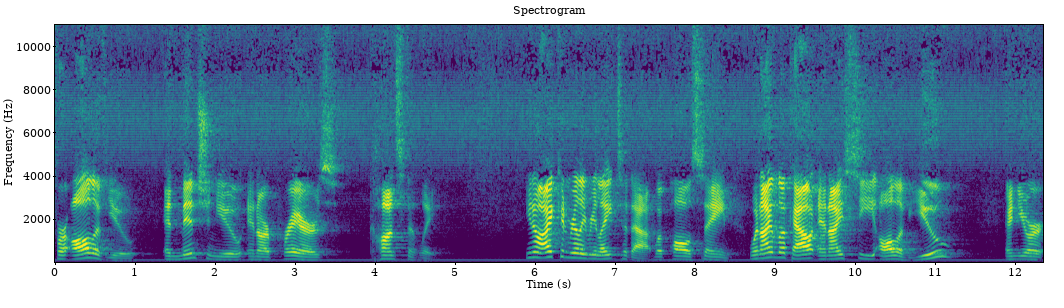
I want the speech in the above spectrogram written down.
for all of you and mention you in our prayers constantly. You know, I can really relate to that, what Paul's saying. When I look out and I see all of you and your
